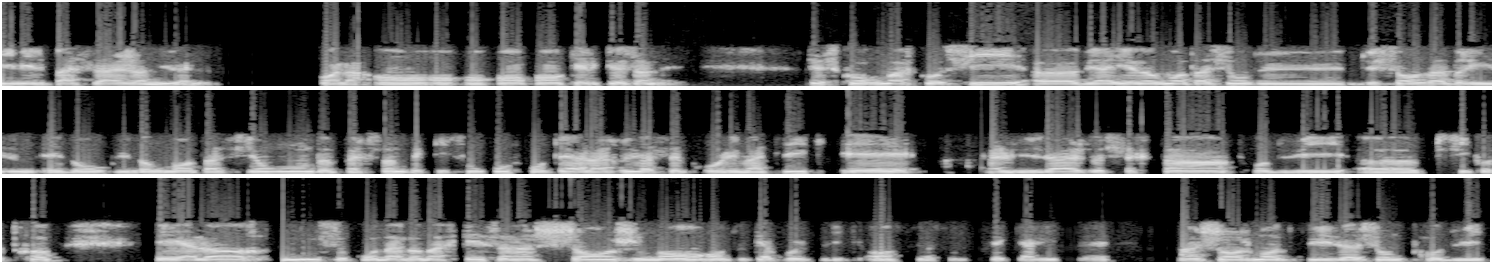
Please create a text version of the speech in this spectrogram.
6000 passages annuels. Voilà, en, en, en quelques années. Qu'est-ce qu'on remarque aussi euh, Bien, il y a une augmentation du, du sans-abrisme et donc une augmentation de personnes qui sont confrontées à la rue à ces problématiques et à l'usage de certains produits euh, psychotropes. Et alors, nous, ce qu'on a remarqué, c'est un changement, en tout cas pour le public en situation de précarité, un changement d'utilisation de produits.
